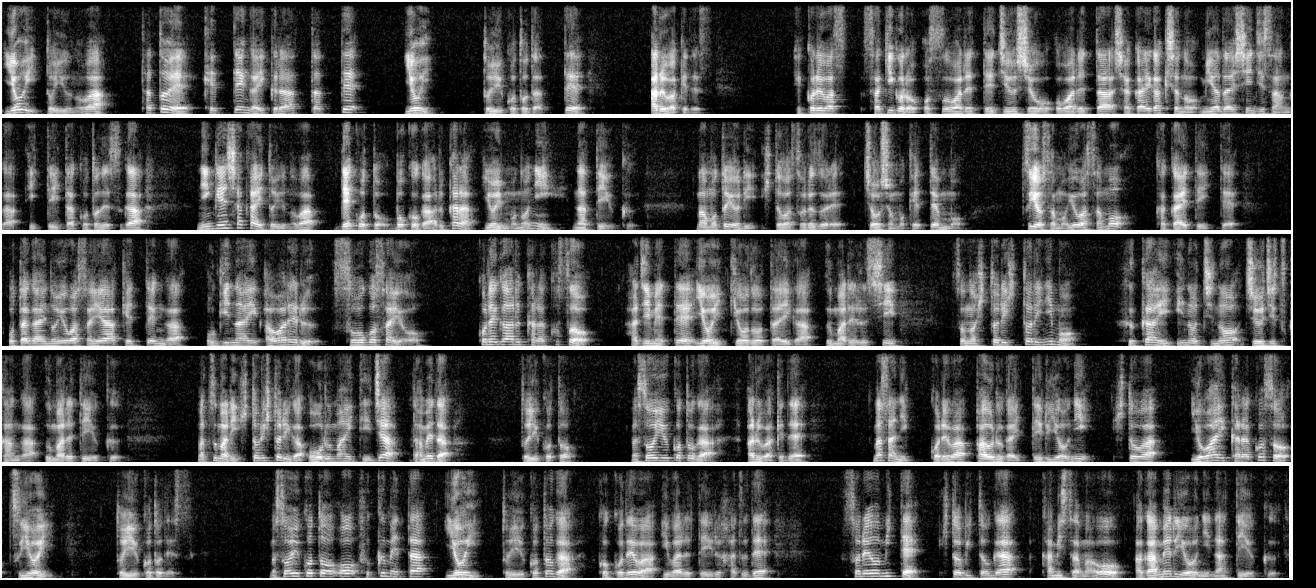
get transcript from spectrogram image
良いというのはたとえ欠点がいくらあったって良いということだってあるわけです。これは先頃襲われて重傷を負われた社会学者の宮台真司さんが言っていたことですが人間社会というのはデコとボコがあるから良いものになっていく。まあ、もとより人はそれぞれ長所も欠点も強さも弱さも抱えていてお互いの弱さや欠点が補い合われる相互作用。これがあるからこそ初めて良い共同体が生まれるしその一人一人にも深い命の充実感が生まれてゆく、まあ、つまり一人一人がオールマイティじゃダメだということ、まあ、そういうことがあるわけでまさにこれはパウルが言っているように人は弱いからこそ強いということです。まあ、そういうことを含めた良いということがここでは言われているはずでそれを見て人々が神様を崇めるようになっていく。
